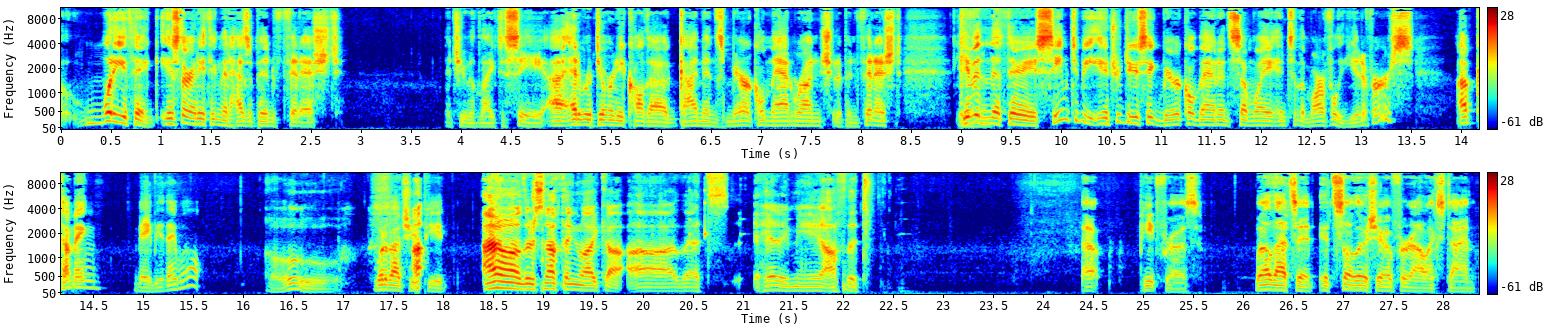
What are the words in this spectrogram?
what do you think? Is there anything that hasn't been finished that you would like to see. Uh, Edward Doherty called a Gaiman's Miracle Man run should have been finished. Given that they seem to be introducing Miracle Man in some way into the Marvel universe upcoming, maybe they will. Oh, what about you, uh, Pete? I don't know. There's nothing like uh, uh that's hitting me off the. T- oh, Pete froze. Well, that's it. It's solo show for Alex time.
